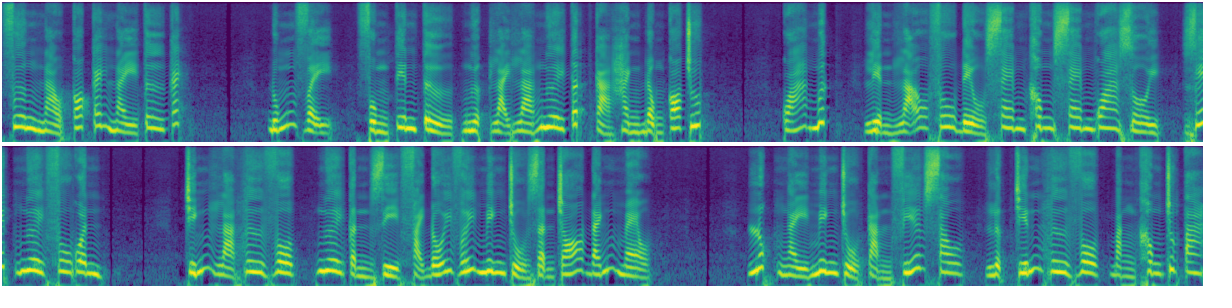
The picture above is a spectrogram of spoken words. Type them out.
Phương nào có cái này tư cách. Đúng vậy Phùng tiên tử ngược lại là ngươi tất cả hành động có chút. Quá mức, liền lão phu đều xem không xem qua rồi, giết ngươi phu quân. Chính là hư vô, ngươi cần gì phải đối với minh chủ giận chó đánh mèo. Lúc ngày minh chủ cản phía sau, lực chiến hư vô bằng không chúng ta.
